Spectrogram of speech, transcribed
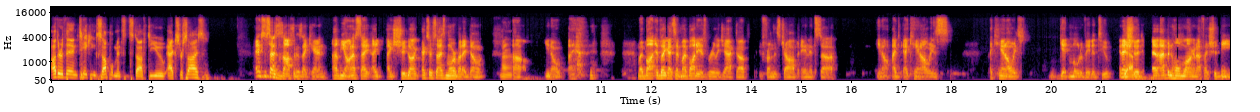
other than taking supplements and stuff, do you exercise? I exercise as often as I can. I'll be honest, I I, I should exercise more, but I don't. Right. Um, you know, I my body like I said, my body is really jacked up from this job and it's uh you know i, I can't always i can't always get motivated to and i yeah. should i've been home long enough i should be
